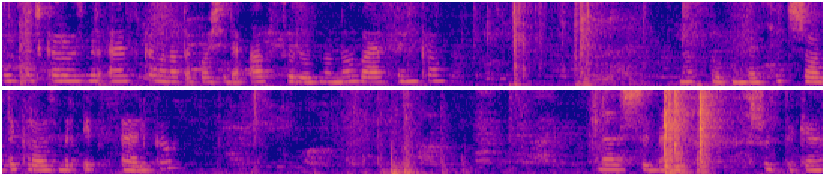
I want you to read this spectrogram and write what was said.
курточка розмір S. Вона також йде абсолютно новесенька. Наступний йде світшотик розмір XL. Далі йде щось таке.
